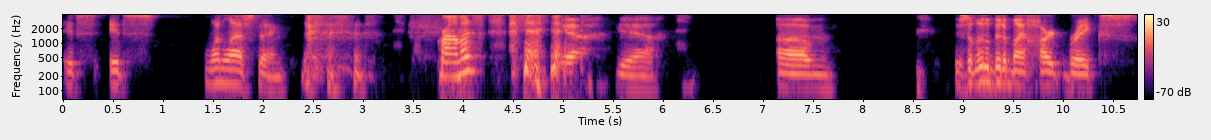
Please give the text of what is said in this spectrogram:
it's it's one last thing. Promise. yeah, yeah. Um, there's a little bit of my heart breaks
